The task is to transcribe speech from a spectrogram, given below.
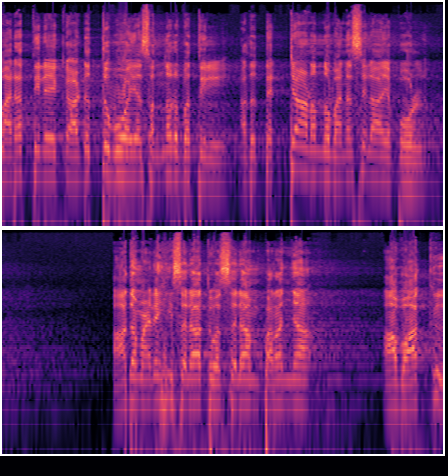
മരത്തിലേക്ക് അടുത്തുപോയ സന്ദർഭത്തിൽ അത് തെറ്റാണെന്ന് മനസ്സിലായപ്പോൾ ആദം അലഹി സ്വലാത്തു വസ്സലാം പറഞ്ഞ ആ വാക്ക്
